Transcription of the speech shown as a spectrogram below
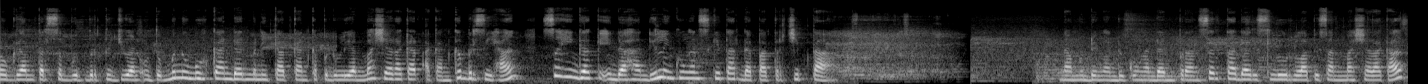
Program tersebut bertujuan untuk menumbuhkan dan meningkatkan kepedulian masyarakat akan kebersihan, sehingga keindahan di lingkungan sekitar dapat tercipta. Namun dengan dukungan dan peran serta dari seluruh lapisan masyarakat,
